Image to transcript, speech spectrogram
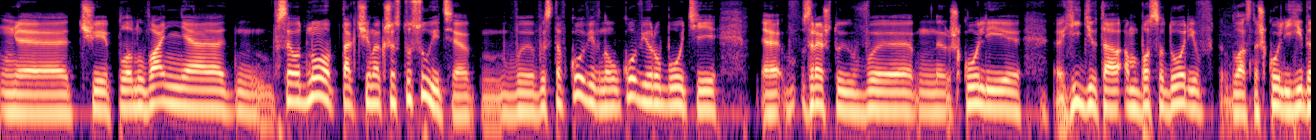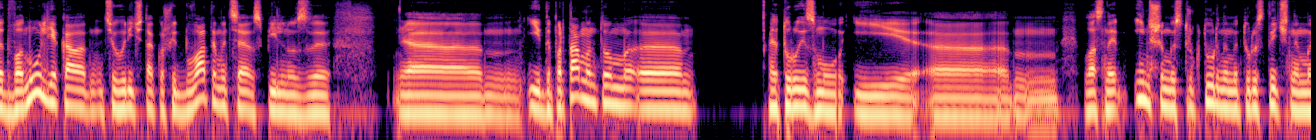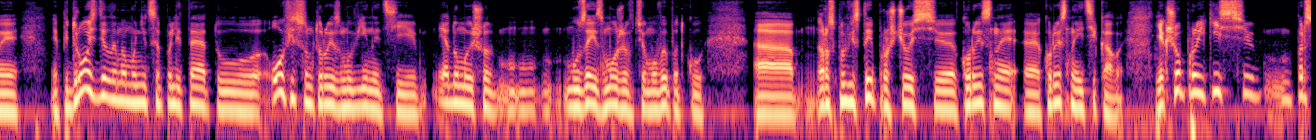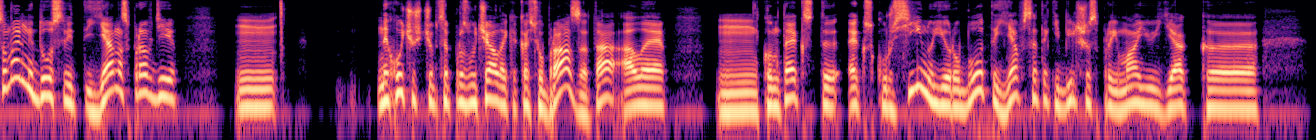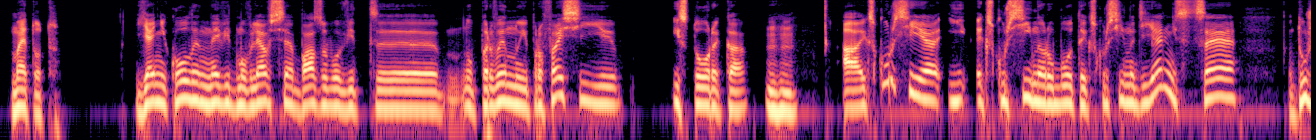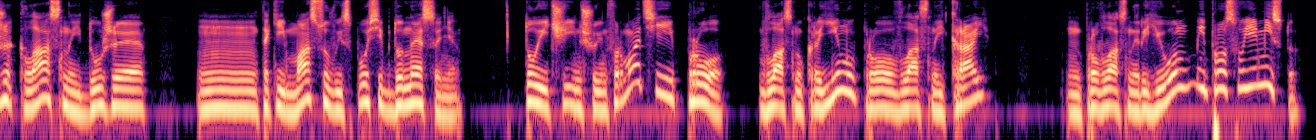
е, чи планування, все одно так чи інакше стосується в виставковій, в науковій роботі, е, зрештою, в школі гідів та амбасадорів, власне, школі Гіда 2.0, яка цьогоріч також відбуватиметься спільно з і департаментом. Е, Туризму і е, власне іншими структурними туристичними підрозділами муніципалітету, офісом туризму Вінниці. Я думаю, що музей зможе в цьому випадку е, розповісти про щось корисне, корисне і цікаве. Якщо про якийсь персональний досвід, я насправді не хочу, щоб це прозвучало як якась образа, та але. Контекст екскурсійної роботи я все-таки більше сприймаю як е, метод. Я ніколи не відмовлявся базово від е, ну, первинної професії історика. Мгм. А екскурсія і екскурсійна робота, екскурсійна діяльність це дуже класний, дуже м, такий масовий спосіб донесення тої чи іншої інформації про власну країну, про власний край, про власний регіон і про своє місто.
